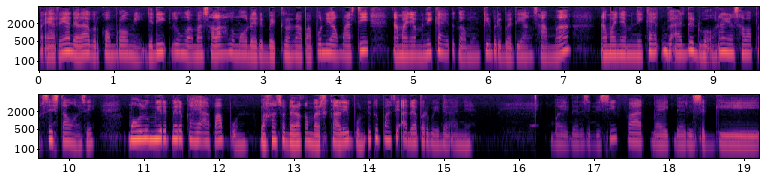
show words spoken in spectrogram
PR-nya adalah berkompromi. Jadi lu nggak masalah lu mau dari background apa pun yang pasti namanya menikah itu nggak mungkin pribadi yang sama. Namanya menikah nggak ada dua orang yang sama persis tahu nggak sih? Mau lu mirip-mirip kayak apa pun, bahkan saudara kembar sekalipun itu pasti ada perbedaannya. Baik dari segi sifat, baik dari segi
